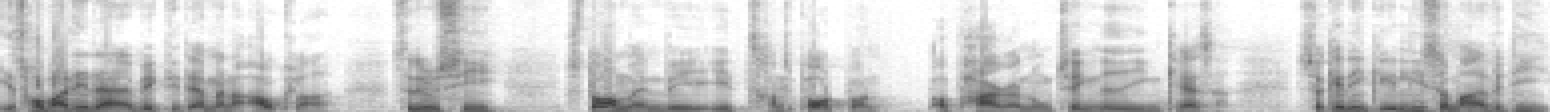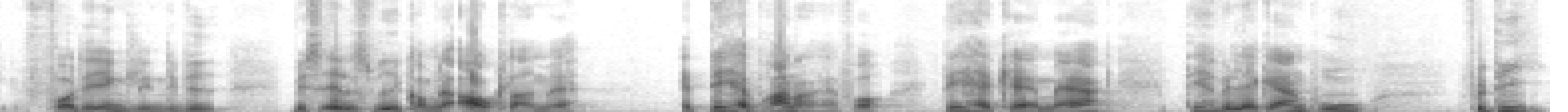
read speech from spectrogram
Jeg tror bare, det, der er vigtigt, det er, at man er afklaret. Så det vil sige, står man ved et transportbånd og pakker nogle ting ned i en kasse, så kan det ikke lige så meget værdi for det enkelte individ, hvis ellers vedkommende er afklaret med, at det her brænder jeg for, det her kan jeg mærke, det her vil jeg gerne bruge, fordi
